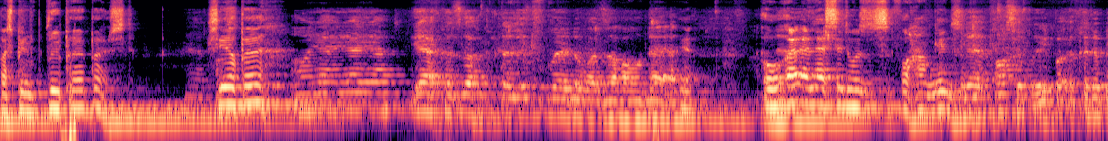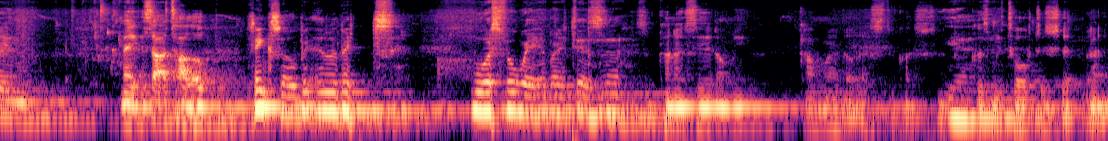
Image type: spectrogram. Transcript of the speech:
that's been repurposed. yeah See up there? Oh yeah, yeah, yeah. Yeah, because look, where there was a hole there. Yeah. Oh, uh, unless it was for hanging. So Yeah, possibly, but it could have been. Mate, is that a tallow? I think so, but a little bit worse for wear, but it is. Uh, Can I see it on me camera? No, that's the question. Yeah. Because my torch is shit, right?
